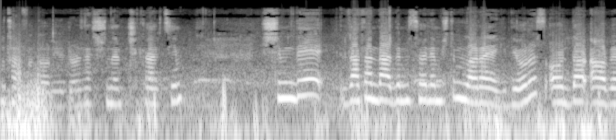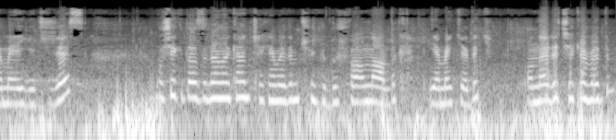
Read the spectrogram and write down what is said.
bu tarafa doğru yürüyoruz. Yani şunları çıkartayım. Şimdi zaten derdimi söylemiştim. Lara'ya gidiyoruz. Orada AVM'ye geçeceğiz. Bu şekilde hazırlanırken çekemedim çünkü duş falan aldık. Yemek yedik. Onları da çekemedim.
